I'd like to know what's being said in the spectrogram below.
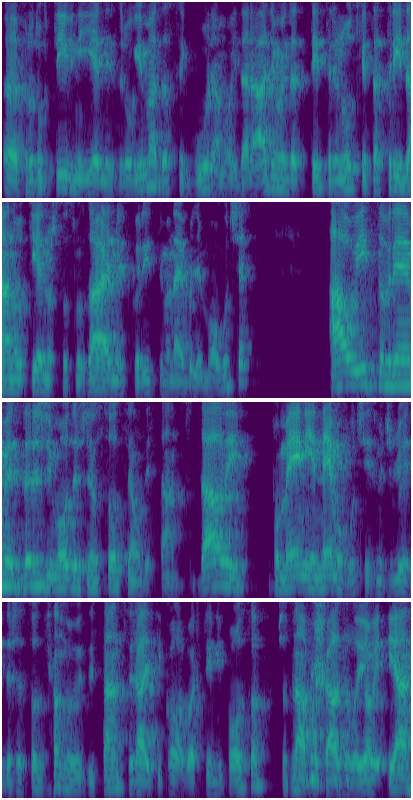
e, produktivniji jedni s drugima, da se guramo i da radimo i da te trenutke, ta tri dana u tjednu što smo zajedno iskoristimo najbolje moguće, a u isto vrijeme držimo određenu socijalnu distancu. Da li po meni je nemoguće između ljudi držati socijalnu distancu i raditi kolaborativni posao, što se nam pokazalo i ovaj tjedan,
